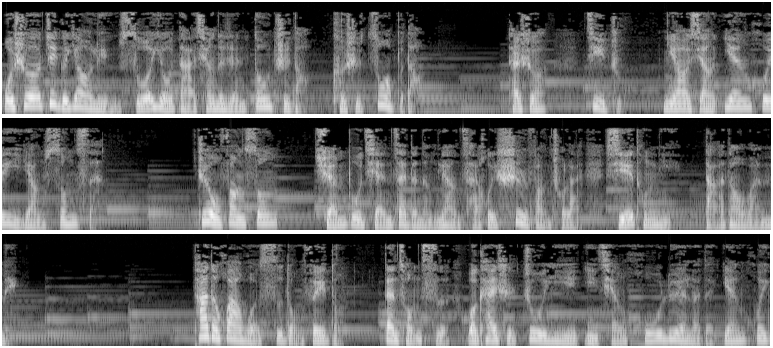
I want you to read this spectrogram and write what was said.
我说这个要领所有打枪的人都知道，可是做不到。他说记住，你要像烟灰一样松散，只有放松，全部潜在的能量才会释放出来，协同你达到完美。他的话我似懂非懂，但从此我开始注意以前忽略了的烟灰。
